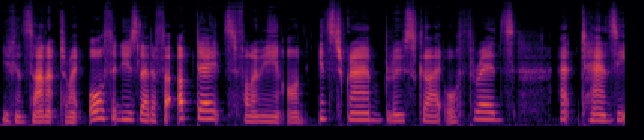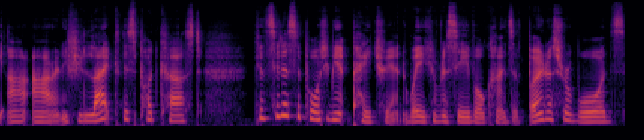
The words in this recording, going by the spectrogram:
You can sign up to my author newsletter for updates. Follow me on Instagram, Bluesky, or Threads at TansyRR. And if you like this podcast, consider supporting me at Patreon, where you can receive all kinds of bonus rewards,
